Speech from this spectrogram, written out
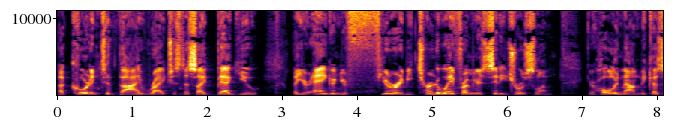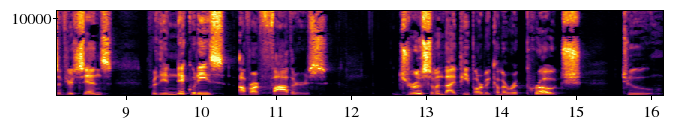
according to thy righteousness, I beg you, let your anger and your fury be turned away from your city, Jerusalem, your holy mountain, because of your sins. For the iniquities of our fathers, Jerusalem and thy people are become a reproach to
